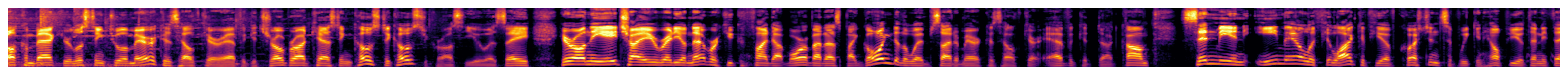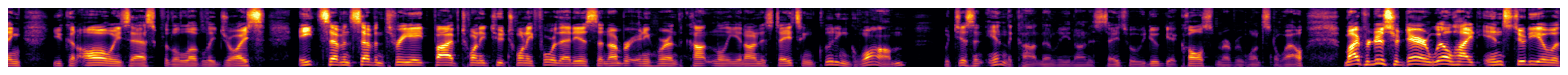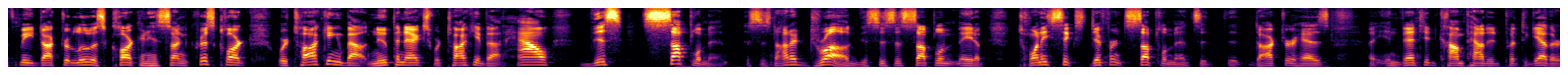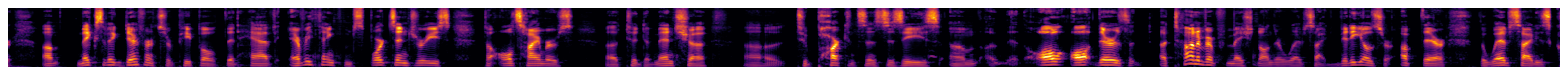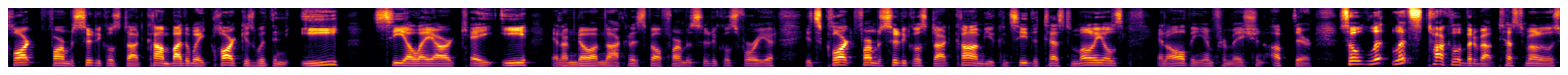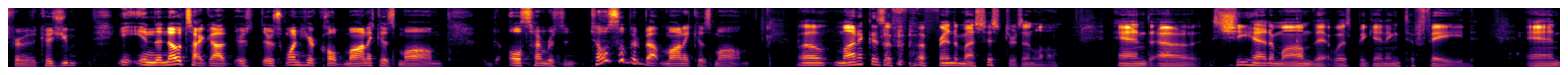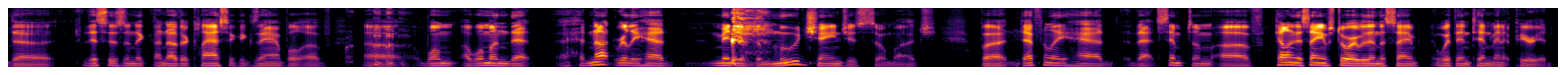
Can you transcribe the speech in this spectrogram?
Welcome back. You're listening to America's Healthcare Advocate Show, broadcasting coast to coast across the USA. Here on the HIA Radio Network, you can find out more about us by going to the website, americashealthcareadvocate.com. Send me an email if you like, if you have questions, if we can help you with anything. You can always ask for the lovely Joyce. 877 385 2224. That is the number anywhere in the continental United States, including Guam which isn't in the continental United States, but we do get calls from every once in a while. My producer, Darren Wilhite, in studio with me, Dr. Lewis Clarke and his son, Chris Clarke. We're talking about Nupanex. We're talking about how this supplement, this is not a drug, this is a supplement made of 26 different supplements that the doctor has uh, invented, compounded, put together, um, makes a big difference for people that have everything from sports injuries to Alzheimer's uh, to dementia uh, to Parkinson's disease. Um, all, all there's a, a ton of information on their website. Videos are up there. The website is clarkepharmaceuticals.com. By the way, Clark is with an E. C L A R K E, and I know I'm not going to spell pharmaceuticals for you. It's clarkepharmaceuticals.com. You can see the testimonials and all the information up there. So let, let's talk a little bit about testimonials for a minute because you, in the notes I got, there's there's one here called Monica's mom. Alzheimer's. Tell us a little bit about Monica's mom. Well, Monica's a, a friend of my sister's in law, and uh, she had a mom that was beginning to fade. And uh, this is an, another classic example of uh, a woman that had not really had many of the mood changes so much, but definitely had that symptom of telling the same story within the same within 10 minute period.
